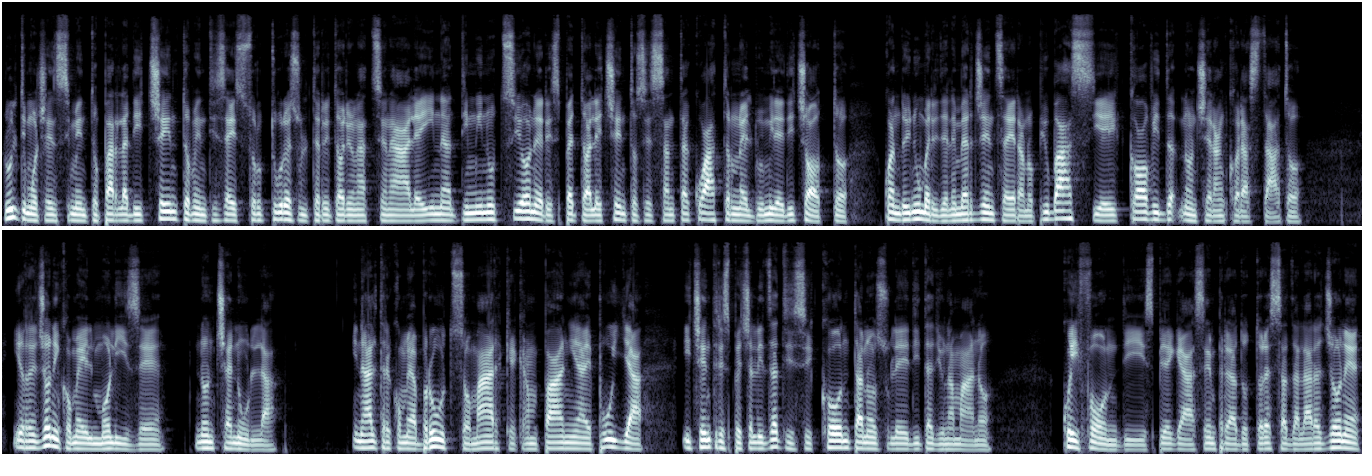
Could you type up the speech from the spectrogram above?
L'ultimo censimento parla di 126 strutture sul territorio nazionale, in diminuzione rispetto alle 164 nel 2018, quando i numeri dell'emergenza erano più bassi e il Covid non c'era ancora stato. In regioni come il Molise non c'è nulla. In altre come Abruzzo, Marche, Campania e Puglia i centri specializzati si contano sulle dita di una mano. Quei fondi, spiega sempre la dottoressa Dalla Ragione,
